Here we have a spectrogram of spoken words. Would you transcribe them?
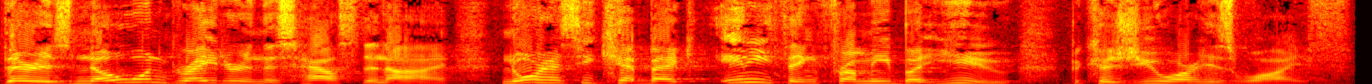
There is no one greater in this house than I, nor has he kept back anything from me but you, because you are his wife.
